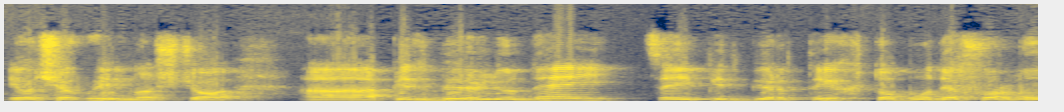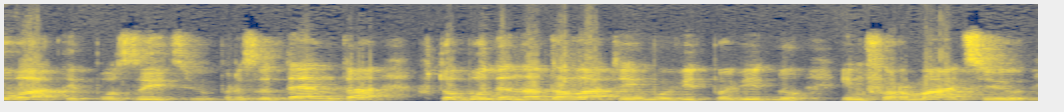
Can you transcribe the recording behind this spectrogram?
І очевидно, що підбір людей це і підбір тих, хто буде формувати позицію президента, хто буде надавати йому відповідну інформацію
